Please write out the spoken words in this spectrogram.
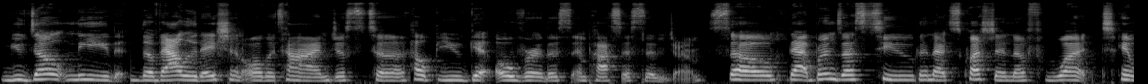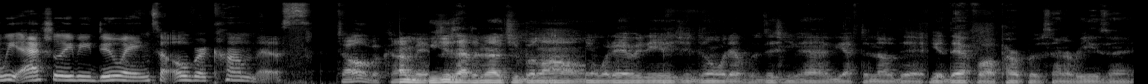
you don't need the validation all the time just to help you get over this imposter syndrome. So that brings us to the next question of what can we actually be doing to overcome this? To overcome it, you just have to know that you belong in whatever it is you're doing, whatever position you have. You have to know that you're there for a purpose and a reason,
